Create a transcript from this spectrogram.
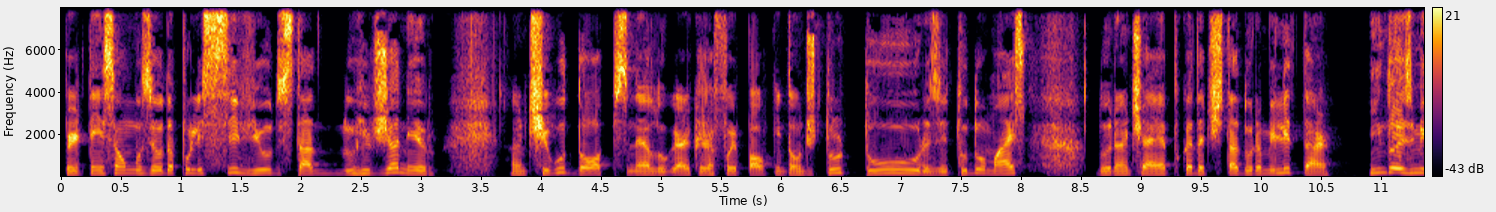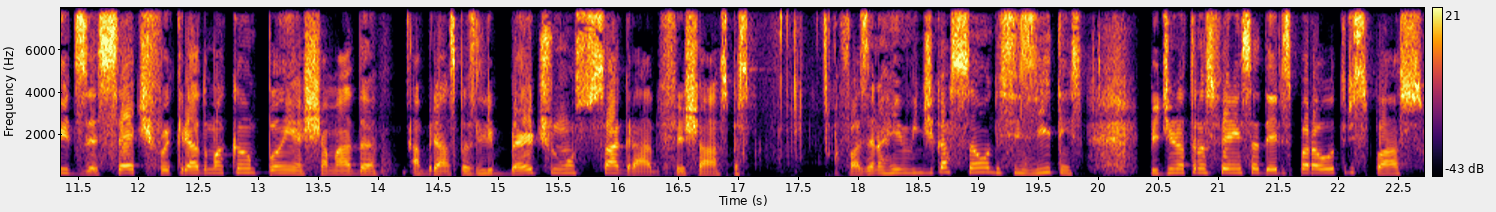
pertencem ao Museu da Polícia Civil do Estado do Rio de Janeiro, antigo DOPS, né, lugar que já foi palco então de torturas e tudo mais durante a época da ditadura militar. Em 2017 foi criada uma campanha chamada, abre aspas, Liberte o Nosso Sagrado, fecha aspas, fazendo a reivindicação desses itens, pedindo a transferência deles para outro espaço.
